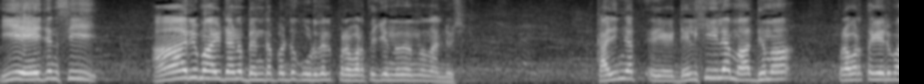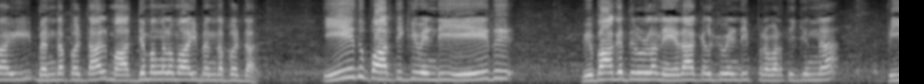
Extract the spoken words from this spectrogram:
ഈ ഏജൻസി ആരുമായിട്ടാണ് ബന്ധപ്പെട്ട് കൂടുതൽ പ്രവർത്തിക്കുന്നത് എന്നൊന്ന് അന്വേഷിക്കും. കഴിഞ്ഞ ഡൽഹിയിലെ മാധ്യമ പ്രവർത്തകരുമായി ബന്ധപ്പെട്ടാൽ മാധ്യമങ്ങളുമായി ബന്ധപ്പെട്ടാൽ ഏത് പാർട്ടിക്ക് വേണ്ടി ഏത് വിഭാഗത്തിലുള്ള നേതാക്കൾക്ക് വേണ്ടി പ്രവർത്തിക്കുന്ന പി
